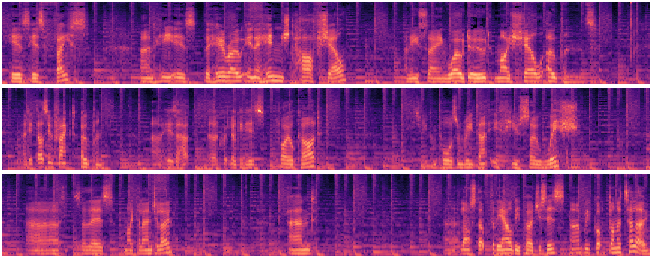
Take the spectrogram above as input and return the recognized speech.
Here's his face, and he is the hero in a hinged half shell. And he's saying, "Whoa, dude, my shell opens," and it does in fact open. Uh, here's a, a quick look at his file card, so you can pause and read that if you so wish. Uh, so there's Michelangelo, and last up for the Aldi purchases, uh, we've got Donatello.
